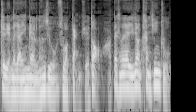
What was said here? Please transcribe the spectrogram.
这点大家应该能有所感觉到啊，但是大家一定要看清楚，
